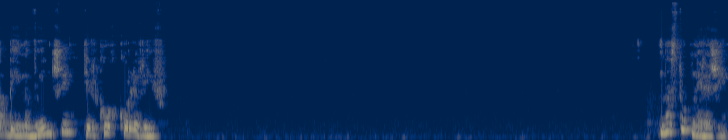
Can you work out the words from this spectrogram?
один в інший кількох кольорів. Наступний режим.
